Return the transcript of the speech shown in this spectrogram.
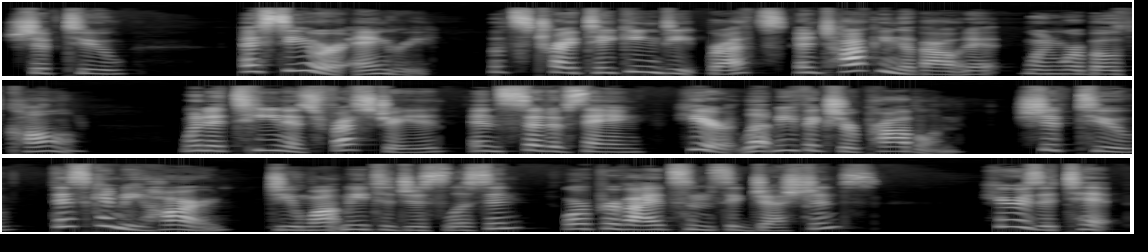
shift to, I see you are angry. Let's try taking deep breaths and talking about it when we're both calm. When a teen is frustrated, instead of saying, Here, let me fix your problem, shift to, This can be hard. Do you want me to just listen or provide some suggestions? Here is a tip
